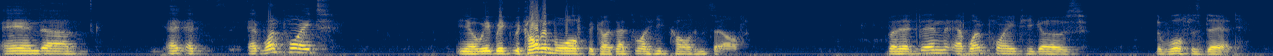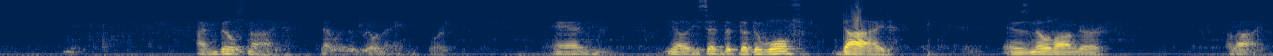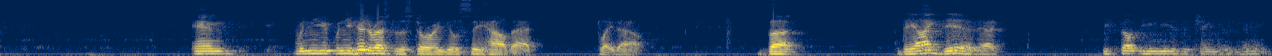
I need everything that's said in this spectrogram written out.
And uh, at, at, at one point, you know, we, we, we called him Wolf because that's what he called himself. But then at one point he goes, The wolf is dead. I'm Bill Snide. That was his real name, of course. And, you know, he said that the, the wolf died and is no longer alive. And when you, when you hear the rest of the story, you'll see how that played out. But the idea that he felt he needed to change his name.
